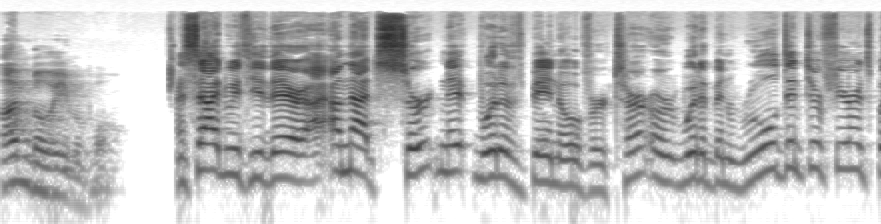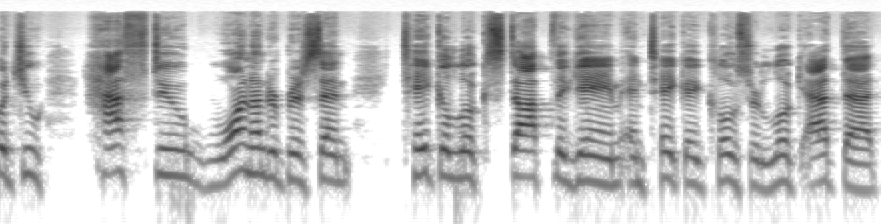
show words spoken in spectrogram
Unbelievable. I side with you there. I, am not certain it would have been overturned or would have been ruled interference, but you have to 100% take a look, stop the game, and take a closer look at that.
